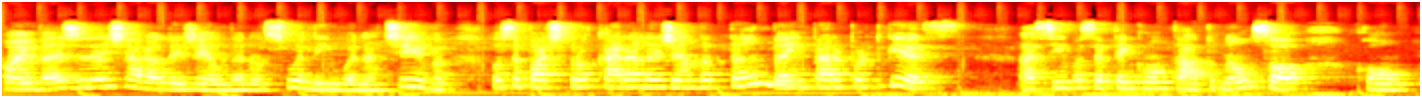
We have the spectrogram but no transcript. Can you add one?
ao invés de deixar a legenda na sua língua nativa, você pode trocar a legenda também para português. Assim você tem contato não só com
